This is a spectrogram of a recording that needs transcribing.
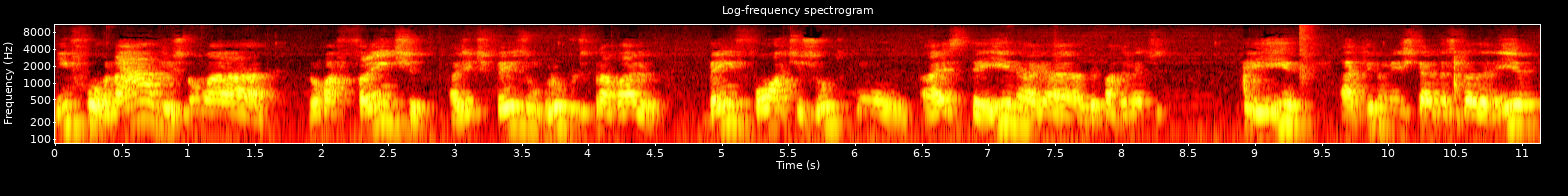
enfurnados numa, numa frente. A gente fez um grupo de trabalho bem forte junto com a STI, né, o Departamento de TI, aqui no Ministério da Cidadania,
